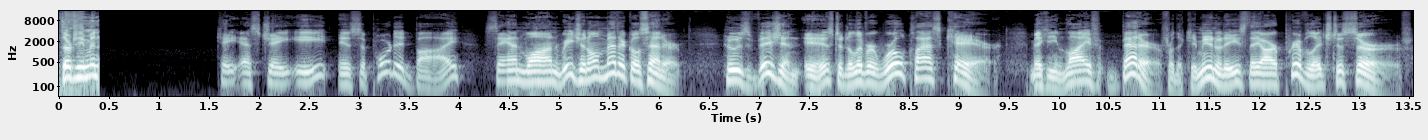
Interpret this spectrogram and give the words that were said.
Thirteen minutes. KSJE is supported by San Juan Regional Medical Center, whose vision is to deliver world class care, making life better for the communities they are privileged to serve.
